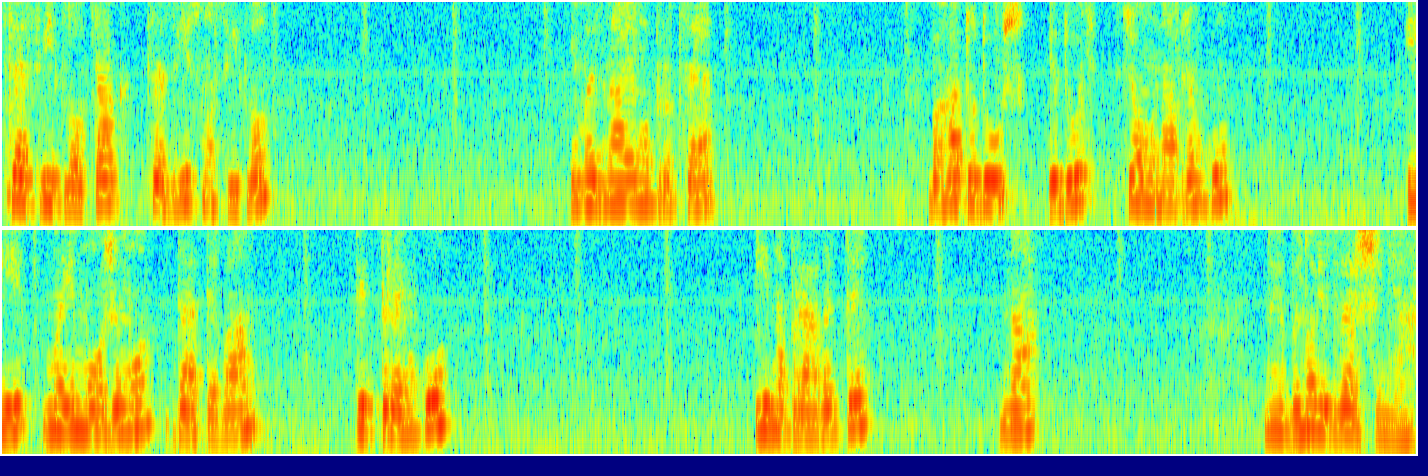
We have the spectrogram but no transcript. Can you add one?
Це світло, так, це, звісно, світло. І ми знаємо про це. Багато душ ідуть в цьому напрямку, і ми можемо дати вам підтримку і направити на ну, якби нові звершення.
